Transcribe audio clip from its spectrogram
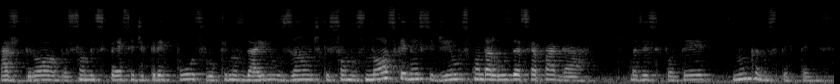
As drogas são uma espécie de crepúsculo que nos dá a ilusão de que somos nós que decidimos quando a luz deve se apagar. Mas esse poder nunca nos pertence.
